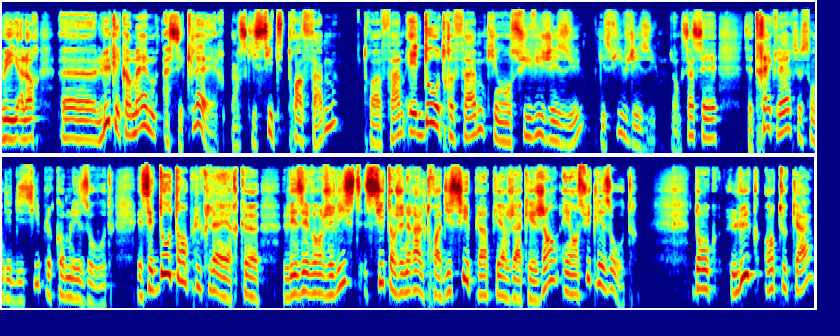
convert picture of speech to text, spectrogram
Oui, alors, euh, Luc est quand même assez clair parce qu'il cite trois femmes, trois femmes et d'autres femmes qui ont suivi Jésus, qui suivent Jésus. Donc ça, c'est c'est très clair, ce sont des disciples comme les autres. Et c'est d'autant plus clair que les évangélistes citent en général trois disciples, hein, Pierre, Jacques et Jean, et ensuite les autres. Donc Luc, en tout cas,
